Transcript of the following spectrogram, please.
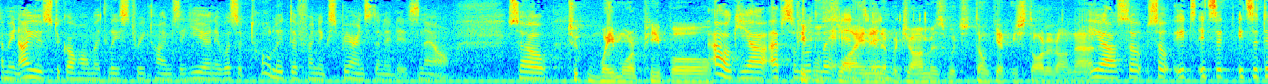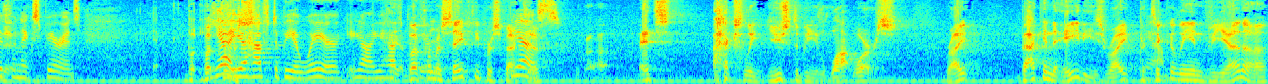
I mean, I used to go home at least three times a year, and it was a totally different experience than it is now. So, Two, way more people. oh yeah, absolutely. People And- flying in and- pajamas, which don't get me started on that. yeah, so so it's it's a it's a different Yeah. experience. but, but yeah, from a you have to be aware. Yeah, you have yeah, to. but from a safety perspective, Yes. uh, it's actually used to be a lot worse, right? Back in the 80s, right? Particularly in Vienna.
